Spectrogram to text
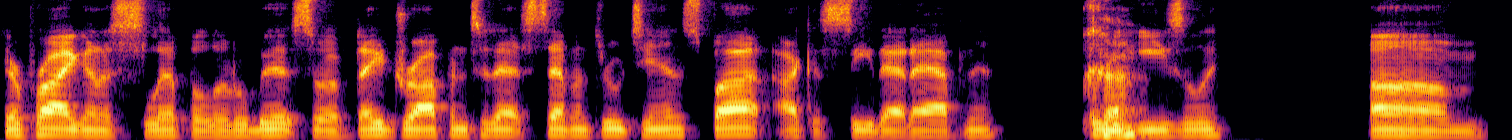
they're probably going to slip a little bit. So if they drop into that seven through ten spot, I could see that happening pretty Okay. easily. Um,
